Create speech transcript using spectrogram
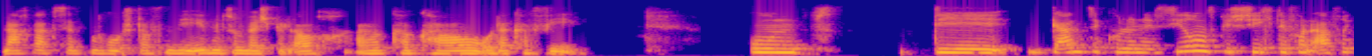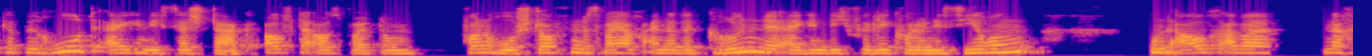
nachwachsenden Rohstoffen, wie eben zum Beispiel auch äh, Kakao oder Kaffee. Und die ganze Kolonisierungsgeschichte von Afrika beruht eigentlich sehr stark auf der Ausbeutung von Rohstoffen. Das war ja auch einer der Gründe eigentlich für die Kolonisierung. Und auch aber nach,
